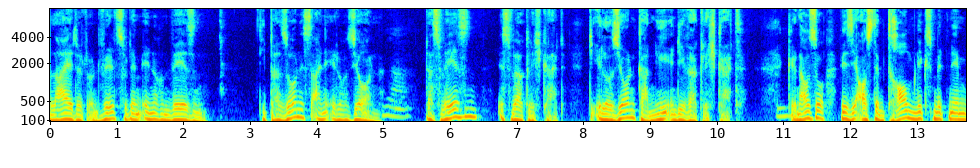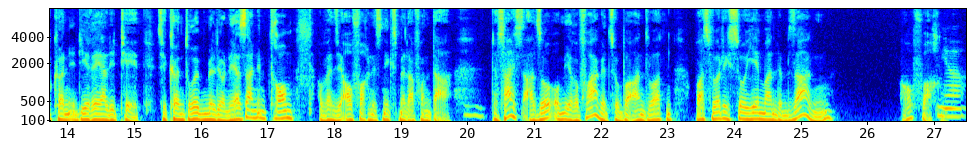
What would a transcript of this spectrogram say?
leidet und will zu dem inneren Wesen, die Person ist eine Illusion. Ja. Das Wesen ist Wirklichkeit. Die Illusion kann nie in die Wirklichkeit. Genauso wie sie aus dem Traum nichts mitnehmen können in die Realität. Sie können drüben Millionär sein im Traum, aber wenn sie aufwachen, ist nichts mehr davon da. Das heißt also, um Ihre Frage zu beantworten, was würde ich so jemandem sagen, Aufwachen. Ja,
